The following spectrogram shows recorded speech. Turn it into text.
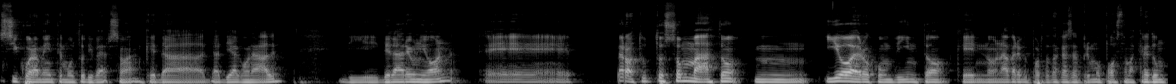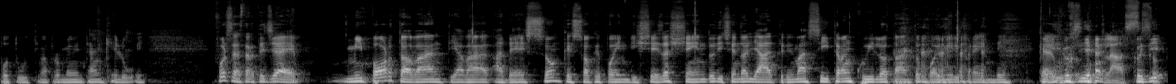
sicuramente molto diverso anche da, da Diagonale di, della Reunion. E, però tutto sommato mh, io ero convinto che non avrebbe portato a casa il primo posto, ma credo un po' tutti, ma probabilmente anche lui. Forse la strategia è mi porto avanti av- adesso, che so che poi in discesa scendo, dicendo agli altri, ma sì, tranquillo, tanto poi mi riprendi. che è un, così, un classico. Così,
